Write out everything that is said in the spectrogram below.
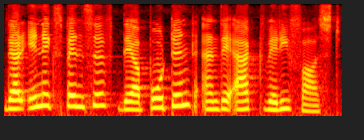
They are inexpensive, they are potent, and they act very fast.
